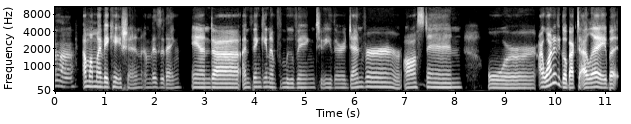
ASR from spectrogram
Uh huh. I'm on my vacation. I'm visiting. And uh, I'm thinking of moving to either Denver or Austin or I wanted to go back to LA, but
